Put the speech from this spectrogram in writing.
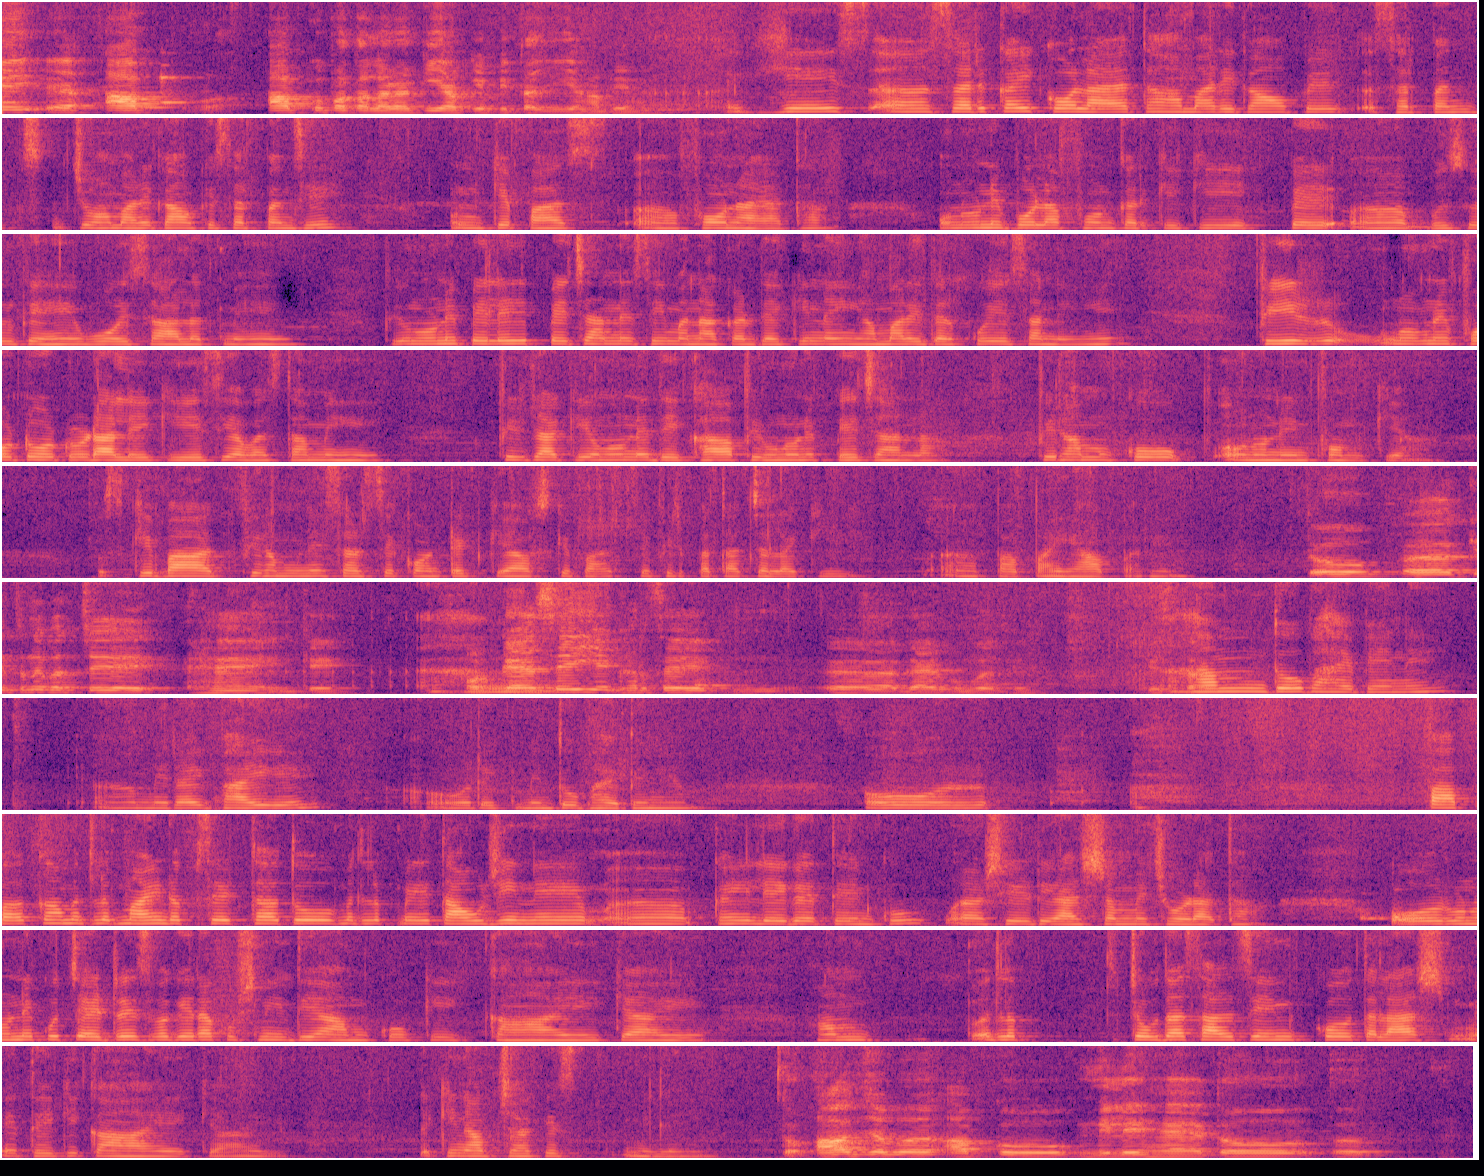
आप आपको पता लगा कि आपके पिताजी यहाँ पे हैं? ये सर का ही कॉल आया था हमारे गाँव पे सरपंच जो हमारे गाँव के सरपंच हैं उनके पास फ़ोन आया था। उन्होंने बोला फ़ोन करके कि एक पे बुज़ुर्ग हैं वो इस हालत में हैं। फिर उन्होंने पहले पहचानने से ही मना कर दिया कि नहीं हमारे इधर कोई ऐसा नहीं है। फिर उन्होंने फ़ोटो वोटो डाले कि ऐसी अवस्था में है। फिर जाके उन्होंने देखा फिर उन्होंने पहचाना। फिर हमको उन्होंने इन्फॉर्म किया। उसके बाद फिर हमने सर से कांटेक्ट किया उसके बाद से फिर पता चला कि पापा यहाँ पर हैं। तो अ, कितने बच्चे हैं इनके? और कैसे ये घर से गायब हुए थे? किस तरह? हम दो भाई बहन हैं मेरा एक भाई है और एक में दो भाई बहन हैं हम। और पापा का मतलब माइंड अपसेट था तो मतलब मेरे ताऊ जी ने अ, कहीं ले गए थे इनको शिरडी आश्रम में छोड़ा था। और उन्होंने कुछ एड्रेस वगैरह कुछ नहीं दिया हमको कि कहाँ है क्या है। हम मतलब चौदह साल से इनको तलाश में थे कि कहाँ है क्या है। लेकिन अब जाके मिले हैं। तो आज जब आपको मिले हैं तो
